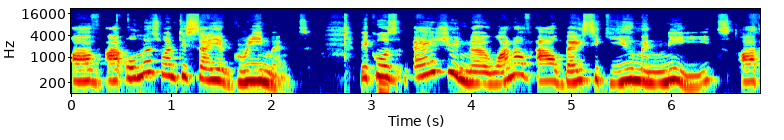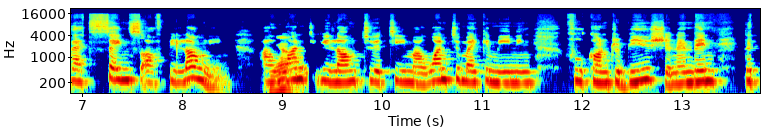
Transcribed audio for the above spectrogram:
of, I almost want to say, agreement. Because as you know, one of our basic human needs are that sense of belonging. I yeah. want to belong to a team. I want to make a meaningful contribution. And then the,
